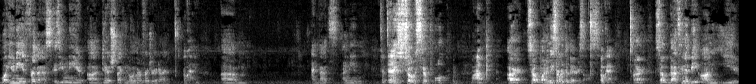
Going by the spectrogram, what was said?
what you need for this is you need a dish that can go in the refrigerator. Okay. Um, and that's, I mean, That's It is so simple. Wow. All right, so why don't we start with the berry sauce? Okay. All right, so that's gonna be on you.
